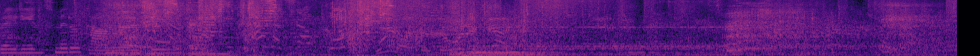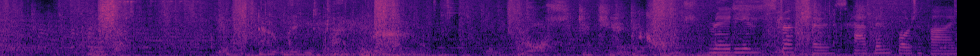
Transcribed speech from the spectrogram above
Radiant's middle tower is being attacked. Radiant structures have been fortified.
